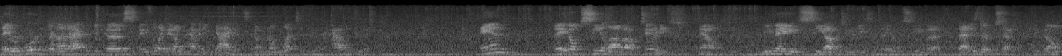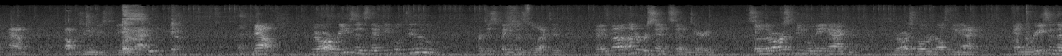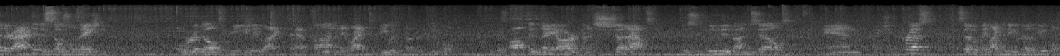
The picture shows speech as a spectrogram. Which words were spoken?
They report that they're not active because they feel like they don't have any guidance. They don't know what to do or how to do it. And they don't see a lot of opportunities. Now, we may see opportunities that they don't see, but that is their perception. They don't have opportunities to be active. Now, there are reasons that people do participate in physical activity. Okay, it's not 100% sedentary, so there are some people being active. There are some older adults being active. And the reason that they're active is socialization. older adults really like to have fun and they like to be with other because often they are kind of shut out. They're secluded by themselves and anxious, depressed, so they like to be with other people.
